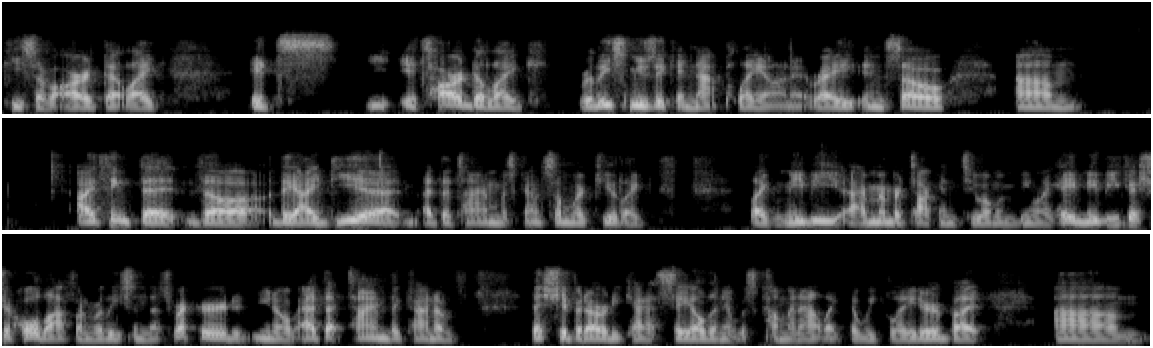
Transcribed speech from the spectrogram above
piece of art that like it's it's hard to like release music and not play on it, right? And so um I think that the the idea at the time was kind of similar to like like maybe I remember talking to him and being like, hey, maybe you guys should hold off on releasing this record. You know, at that time the kind of the ship had already kind of sailed and it was coming out like the week later. But um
